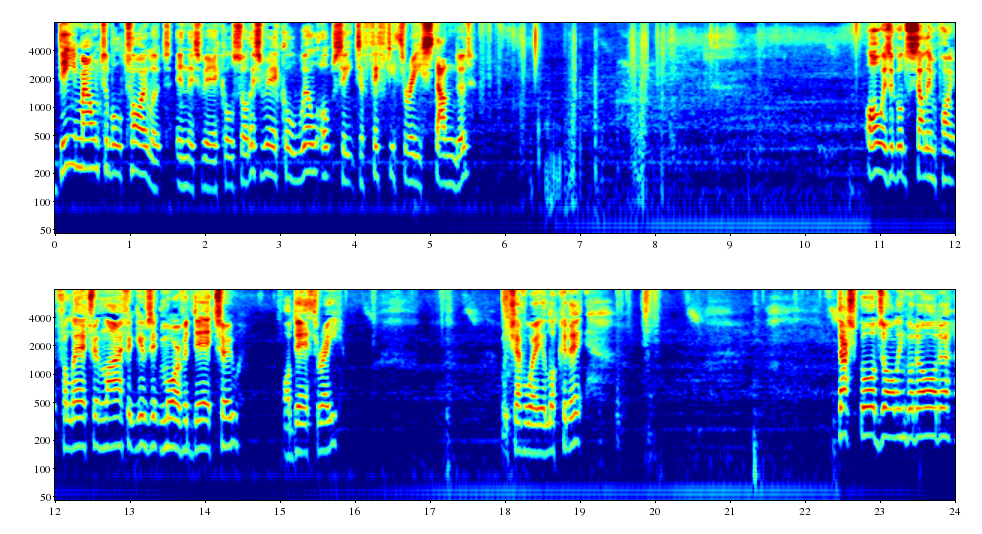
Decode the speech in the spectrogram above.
demountable toilet in this vehicle so this vehicle will upseat to 53 standard. Always a good selling point for later in life. It gives it more of a day two or day three whichever way you look at it. Dashboard's all in good order.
